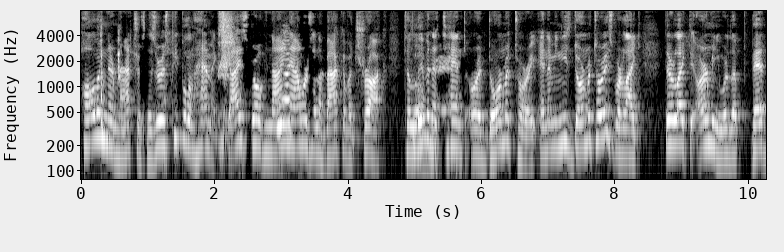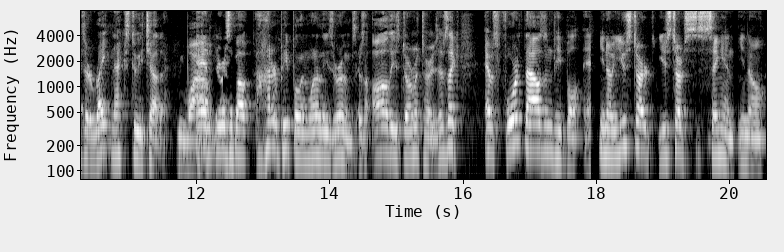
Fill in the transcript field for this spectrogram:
hauling their mattresses. There was people in hammocks. Guys drove nine hours on the back of a truck to oh, live in a tent or a dormitory. And I mean, these dormitories were like they're like the army where the beds are right next to each other. Wow. And there was about 100 people in one of these rooms. There's all these dormitories. It was like it was 4,000 people. And, you know, you start you start singing, you know,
